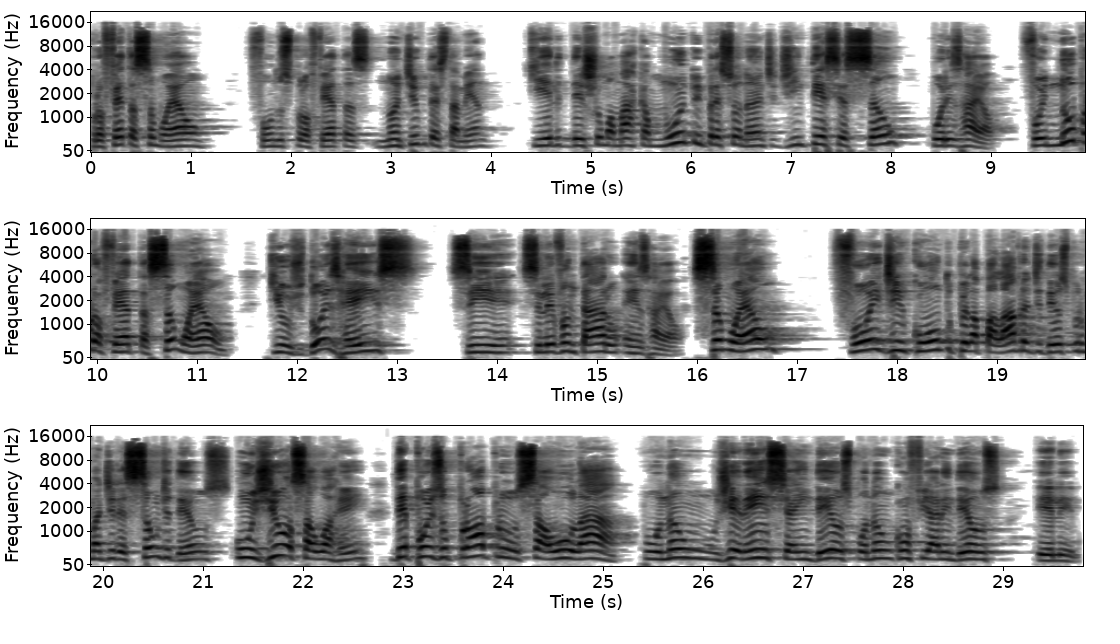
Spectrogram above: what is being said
O profeta Samuel foi um dos profetas no Antigo Testamento que ele deixou uma marca muito impressionante de intercessão por Israel. Foi no profeta Samuel que os dois reis se, se levantaram em Israel. Samuel foi de encontro pela palavra de Deus, por uma direção de Deus, ungiu a Saul a rei. Depois o próprio Saul lá, por não gerência em Deus, por não confiar em Deus, ele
